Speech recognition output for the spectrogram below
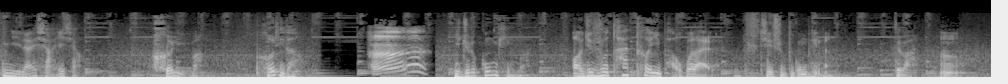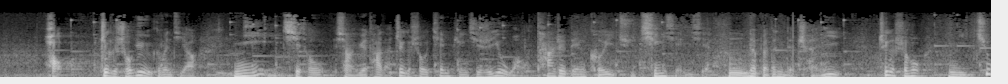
你来想一想，合理吗？合理的。你觉得公平吗？哦，就是说他特意跑过来，其实不公平的。对吧？嗯，好，这个时候又有一个问题啊，你起头想约他的，这个时候天平其实又往他这边可以去倾斜一些，嗯要表达你的诚意。这个时候你就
